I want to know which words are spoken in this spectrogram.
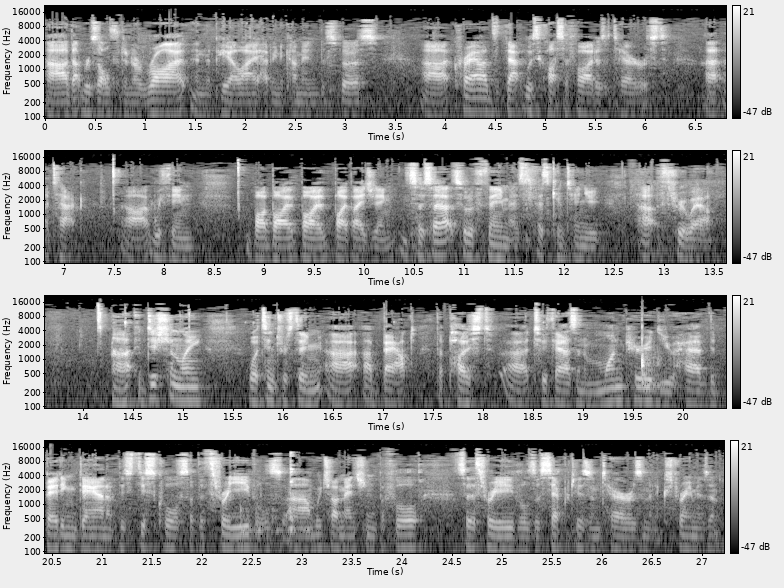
Uh, that resulted in a riot and the PLA having to come in and disperse uh, crowds. That was classified as a terrorist uh, attack within by, by, by, by Beijing. And so, so that sort of theme has, has continued throughout. additionally, what's interesting uh, about the post uh, 2001 period, you have the bedding down of this discourse of the three evils, um, which I mentioned before. So the three evils are separatism, terrorism, and extremism,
